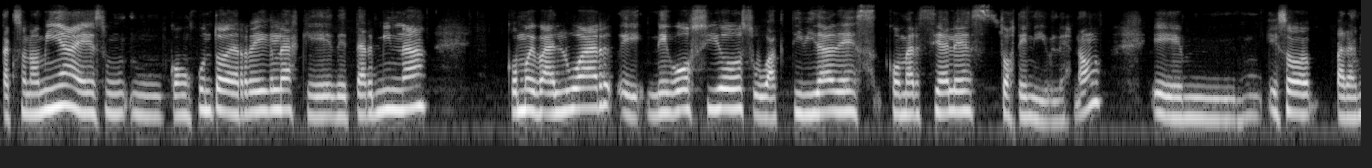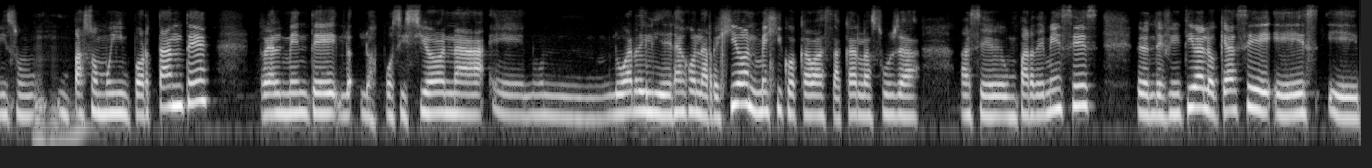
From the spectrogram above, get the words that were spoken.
taxonomía es un, conjunto de reglas que determina cómo evaluar eh, negocios o actividades comerciales sostenibles, ¿no? Em, eso para mí es un paso muy importante realmente los posiciona en un lugar de liderazgo en la región. México acaba de sacar la suya hace un par de meses, pero en definitiva lo que hace es eh,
